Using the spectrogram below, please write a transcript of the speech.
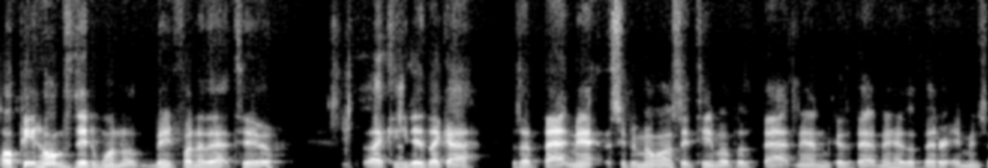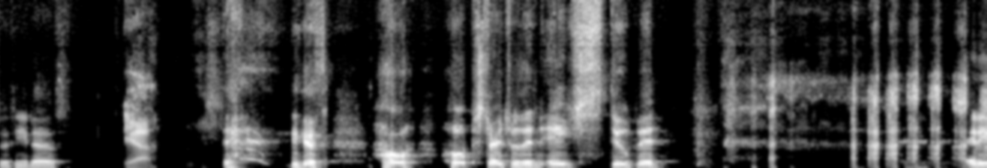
Oh, Pete Holmes did one made fun of that too. Like he did like a was a Batman Superman wants to team up with Batman because Batman has a better image than he does. Yeah. He goes, Ho- "Hope starts with an H, stupid." And he,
